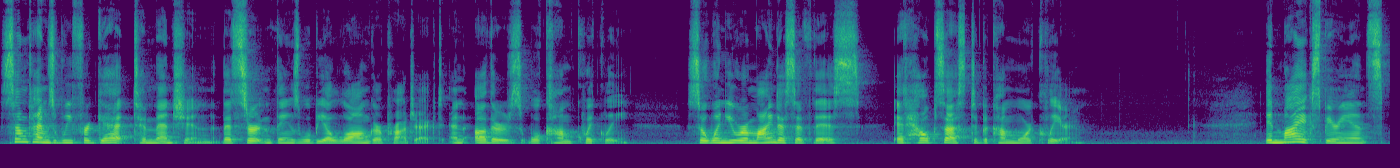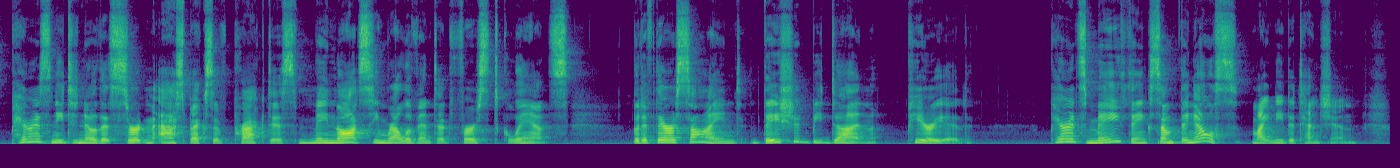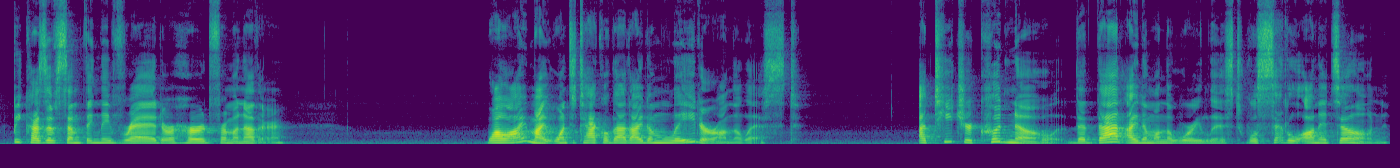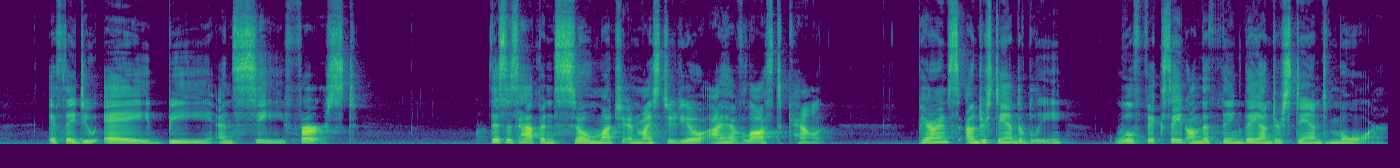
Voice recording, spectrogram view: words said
Sometimes we forget to mention that certain things will be a longer project and others will come quickly. So when you remind us of this, it helps us to become more clear. In my experience, parents need to know that certain aspects of practice may not seem relevant at first glance, but if they're assigned, they should be done, period. Parents may think something else might need attention, because of something they've read or heard from another. While I might want to tackle that item later on the list. A teacher could know that that item on the worry list will settle on its own if they do A, B, and C first. This has happened so much in my studio, I have lost count. Parents, understandably, will fixate on the thing they understand more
